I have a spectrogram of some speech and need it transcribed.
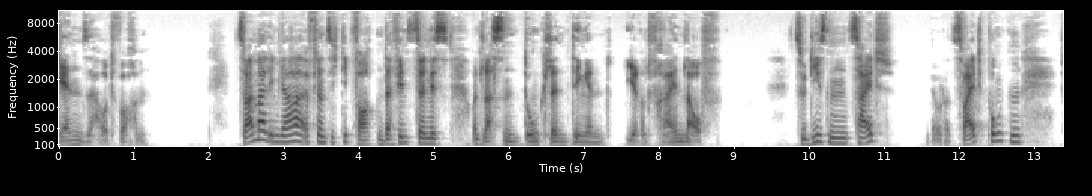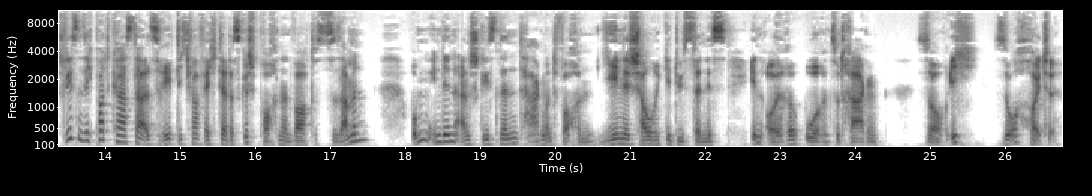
Gänsehautwochen. Zweimal im Jahr öffnen sich die Pforten der Finsternis und lassen dunklen Dingen ihren freien Lauf. Zu diesen Zeit- oder Zweitpunkten schließen sich Podcaster als redlich Verfechter des gesprochenen Wortes zusammen um in den anschließenden Tagen und Wochen jene schaurige Düsternis in eure Ohren zu tragen. So auch ich, so auch heute.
